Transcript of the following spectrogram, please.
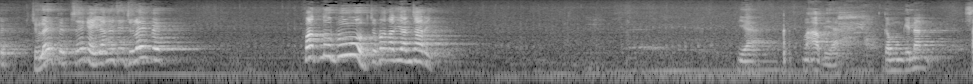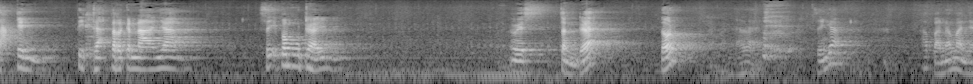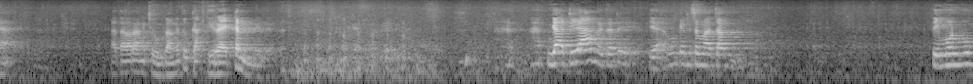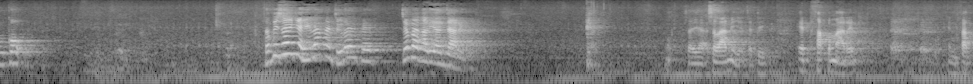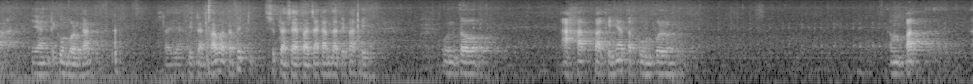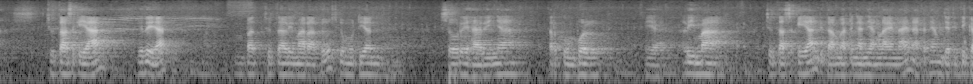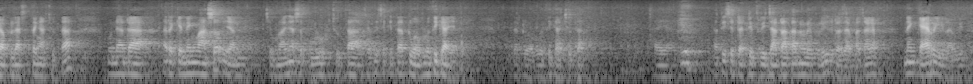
Julaibib, saya kehilangan si Julaibib. Fatlubu, coba kalian cari. Ya, maaf ya. Kemungkinan saking tidak terkenalnya si pemuda ini. Wis cendak tur? Sehingga apa namanya kata orang Jombang itu gak direken gitu. Nggak dianu jadi ya mungkin semacam timun wungkuk. Tapi saya kehilangan Julaibib coba kalian cari saya selani ya jadi infak kemarin infak yang dikumpulkan saya tidak bawa tapi sudah saya bacakan tadi pagi. Untuk ahad paginya terkumpul empat juta sekian gitu ya. 4 juta 500 kemudian sore harinya terkumpul ya 5 juta sekian ditambah dengan yang lain-lain akhirnya menjadi 13 setengah juta. Kemudian ada rekening masuk yang jumlahnya 10 juta jadi sekitar 23 ya. Sekitar 23 juta. Saya tadi sudah diberi catatan oleh beliau sudah saya bacakan. Neng carry lah gitu.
